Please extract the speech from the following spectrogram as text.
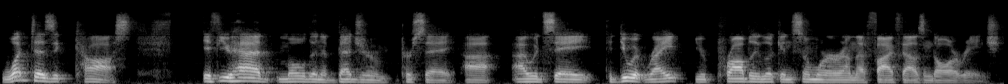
What does it cost? If you had mold in a bedroom per se, uh, I would say to do it right, you're probably looking somewhere around that $5,000 range.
